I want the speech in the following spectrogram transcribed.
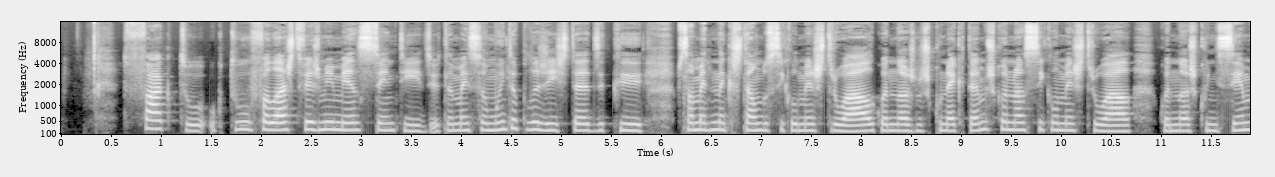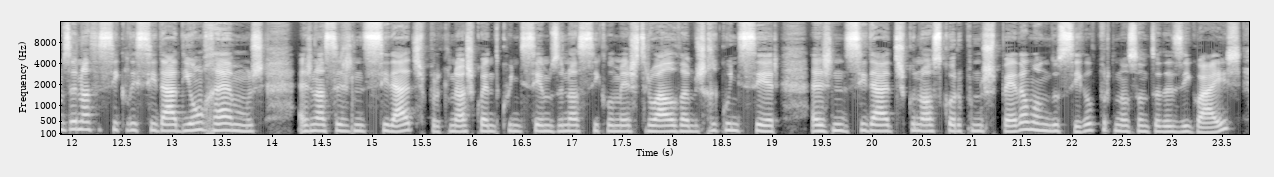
facto, o que tu falaste fez-me imenso sentido. Eu também sou muito apologista de que, principalmente na questão do ciclo menstrual, quando nós nos conectamos com o nosso ciclo menstrual, quando nós conhecemos a nossa ciclicidade e honramos as nossas necessidades, porque nós, quando conhecemos o nosso ciclo menstrual, vamos reconhecer as necessidades que o nosso corpo nos pede ao longo do ciclo, porque não são todas iguais.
